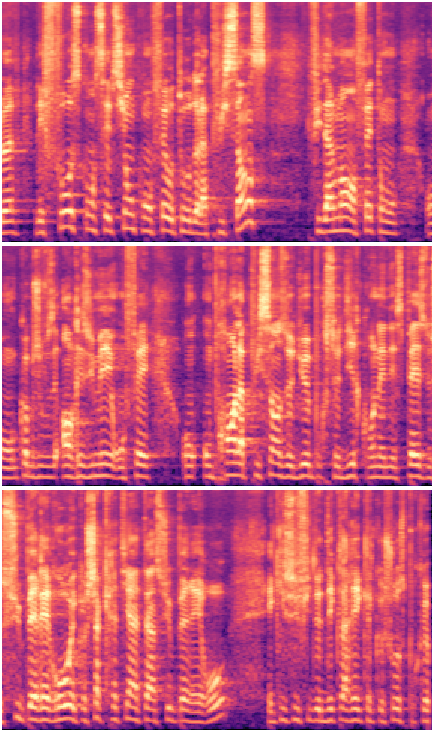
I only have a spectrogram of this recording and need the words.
les fausses conceptions qu'on fait autour de la puissance. Finalement, en fait, comme je vous en résumé, on, fait, on, prend la puissance de Dieu pour se dire qu'on est une espèce de super-héros et que chaque chrétien est un super-héros et qu'il suffit de déclarer quelque chose pour que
